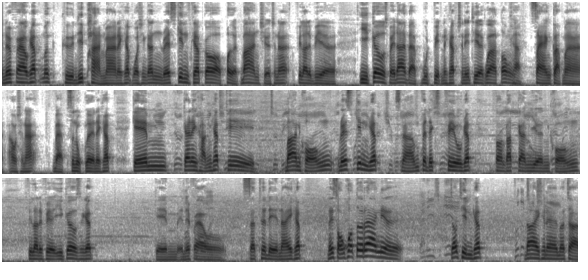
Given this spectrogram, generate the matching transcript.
NFL ครับเมื่อคืนที่ผ่านมานะครับ Washington Redskins ครับก็เปิดบ้านเฉือนชนะ Philadelphia Eagles ไปได้แบบหวุดหวิดนะครับ ชนิดที่เรียกว่าต้องครับแซงกลับมาเอาชนะแบบสนุกเลยนะครับ เกมการแข่งขันครับที่บ้านของ Redskins ครับ สนาม FedEx Field ครับต้อนรับการเยือนของ Philadelphia Eagles นะครับ เกม NFL Saturday Night ครับ ใน2ควอเตอร์แรกเนี่ย เจ้าถิ่นครับ ได้คะแนนมาจาก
